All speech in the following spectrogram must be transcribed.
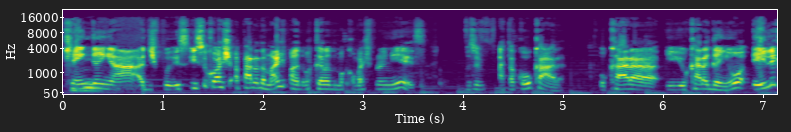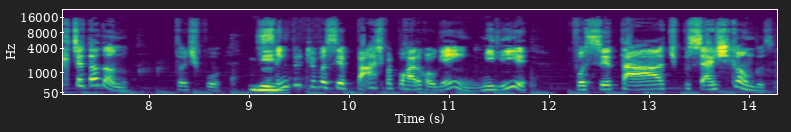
Quem uhum. ganhar a disputa. Isso, isso que eu acho a parada mais bacana do combate pra mim é esse. Você atacou o cara. O cara. E o cara ganhou, ele é que te tá dando. Então, tipo, uhum. sempre que você parte pra porrada com alguém, melee, você tá, tipo, se arriscando, assim.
